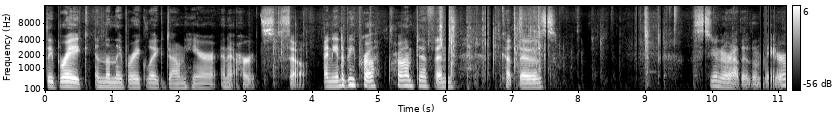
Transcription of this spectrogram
they break and then they break like down here and it hurts. So I need to be pro proactive and cut those sooner rather than later.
